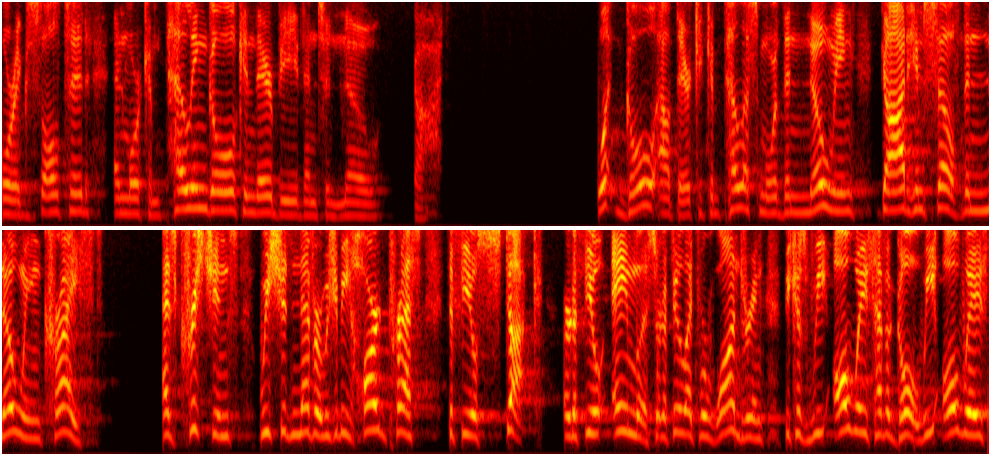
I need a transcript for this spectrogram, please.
more exalted, and more compelling goal can there be than to know God? What goal out there can compel us more than knowing God Himself, than knowing Christ? As Christians, we should never, we should be hard pressed to feel stuck or to feel aimless or to feel like we're wandering because we always have a goal. We always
